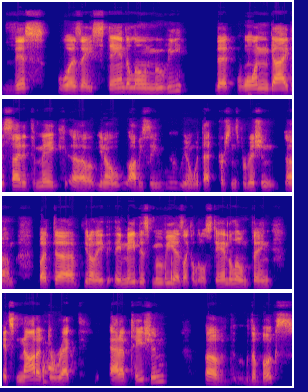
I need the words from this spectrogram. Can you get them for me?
this was a standalone movie that one guy decided to make, uh, you know, obviously, you know, with that person's permission. Um, but uh, you know, they they made this movie as like a little standalone thing. It's not a direct adaptation of the books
